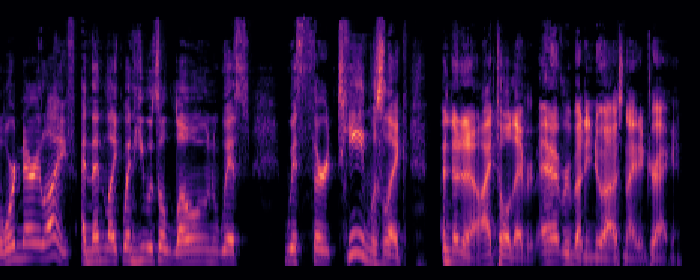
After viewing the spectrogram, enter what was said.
ordinary life and then like when he was alone with with 13 was like no no no i told every everybody knew i was knight of dragon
